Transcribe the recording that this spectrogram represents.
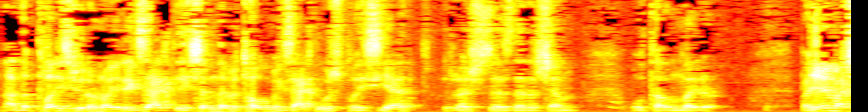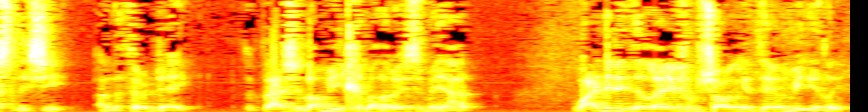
Now the place we don't know yet exactly. Hashem never told him exactly which place yet, because Rashi says that Hashem will tell him later. Vayoyim Ashlishi on the third day, why did he delay from showing it to him immediately?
